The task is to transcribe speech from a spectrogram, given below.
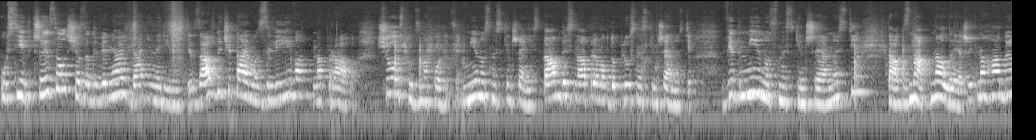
усіх чисел, що задовільняють дані нерівності. Завжди читаємо зліва направо. Що ось тут знаходиться? Мінус нескінченність. Там десь напрямок до плюс нескінченності. Від мінус нескінченності, так, знак належить, нагадую,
